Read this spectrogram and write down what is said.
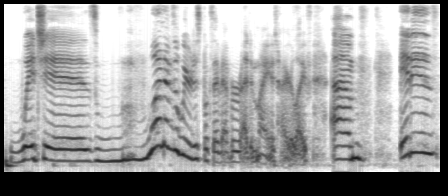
which is one of the weirdest books I've ever read in my entire life. Um, it is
